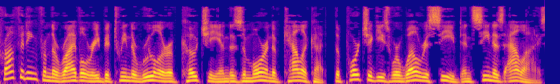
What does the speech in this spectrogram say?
Profiting from the rivalry between the ruler of Kochi and the Zamorin of Calicut, the Portuguese were well received and seen as allies,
